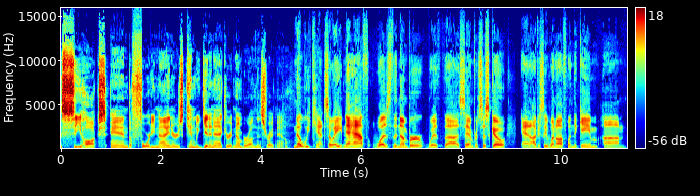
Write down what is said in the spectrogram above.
Seahawks and the 49ers. Can we get an accurate number on this right now? No, we can't. So, eight and a half was the number with uh, San Francisco and obviously went off when the game um,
